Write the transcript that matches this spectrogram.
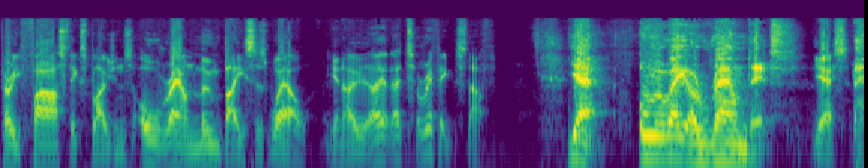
very fast explosions, all round moon base as well. You know, they, they're terrific stuff. Yeah, all the way around it. Yes, and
